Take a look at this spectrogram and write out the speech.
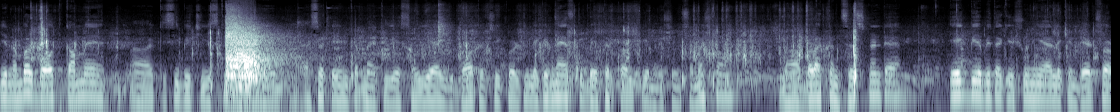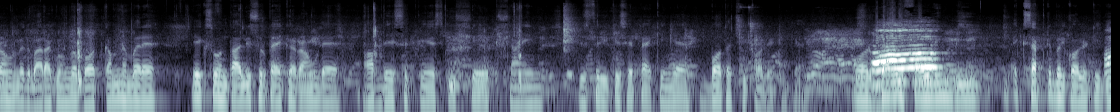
ये नंबर बहुत कम है आ, किसी भी चीज़ के एसरटेन करना है कि ये सही है ये बहुत अच्छी क्वालिटी लेकिन मैं इसको बेहतर क्वालिटी का मशीन समझता हूँ। बड़ा कंसिस्टेंट है। एक भी अभी तक इशू नहीं आया लेकिन डेढ़ सौ राउंड में दोबारा कहूँगा बहुत कम नंबर है। एक सौ उनतालीस रुपये का राउंड है। आप देख सकते हैं इसकी शेप शाइन जिस तरीके से पैकिंग है बहुत अच्छी क्वालिटी का है। और फाउलिंग भी एक्सेप्टेबल क्वालिटी की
